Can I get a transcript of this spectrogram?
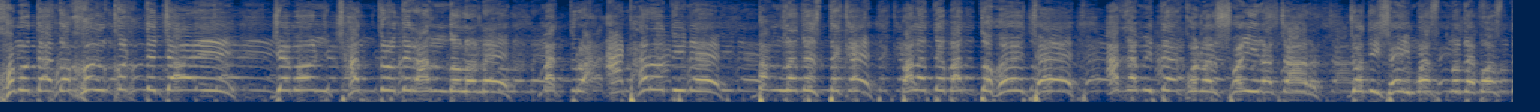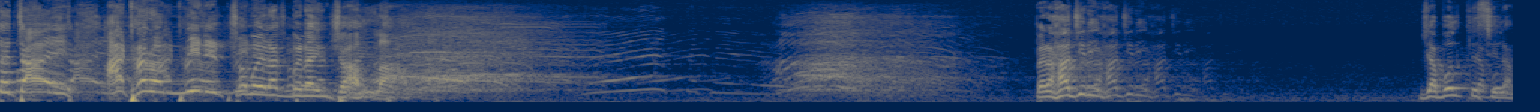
ক্ষমতা দখল করতে চায়। যেমন ছাত্রদের আন্দোলনে মাত্র আঠারো দিনে বাংলাদেশ থেকে পালাতে বাধ্য হয়েছে। আগামীতে কোন স্বৈরাচার যদি সেই মসনদে বসতে চায়, আঠারো মিনিট সময় লাগবে না, ইনশাআল্লাহ। যা বলতেছিলাম,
